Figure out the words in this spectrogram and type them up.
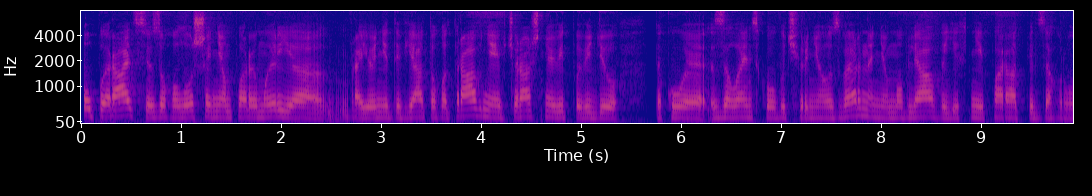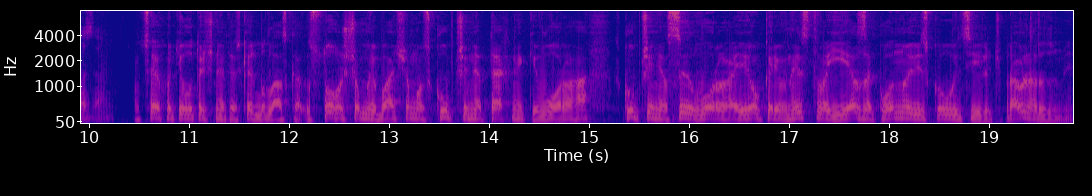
операцію з оголошенням перемир'я в районі 9 травня і вчорашньою відповіддю такої зеленського вечірнього звернення, мовляв, їхній парад під загрозою? Оце я хотів уточнити. Скажіть, будь ласка, з того, що ми бачимо, скупчення техніки ворога, скупчення сил ворога і його керівництва є законною військовою ціллю. Чи правильно розумію?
